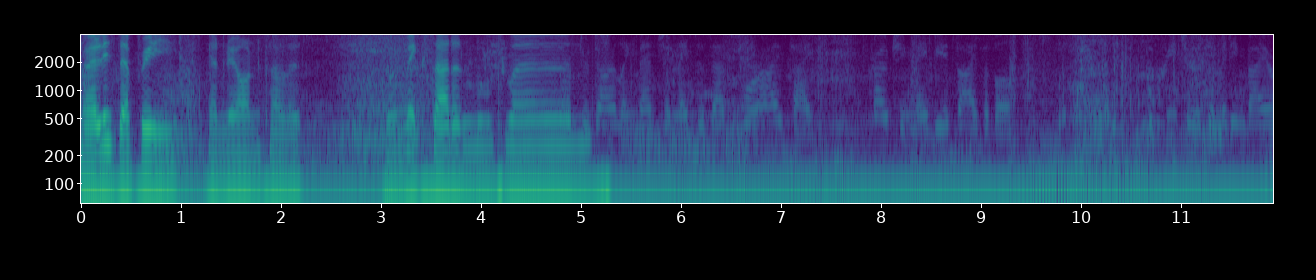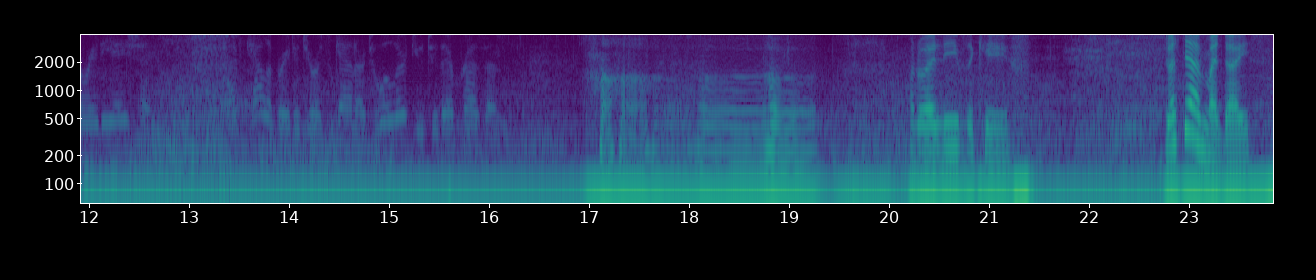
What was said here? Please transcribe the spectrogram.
Well, at least they're pretty. They're neon colored. Don't make sudden movements. Dr. movements. Darling mentioned they possess poor eyesight. Crouching may be advisable. The creature is emitting bioradiation. I've calibrated your scanner to alert you to their presence. How do I leave the cave? Do I still have my dice?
